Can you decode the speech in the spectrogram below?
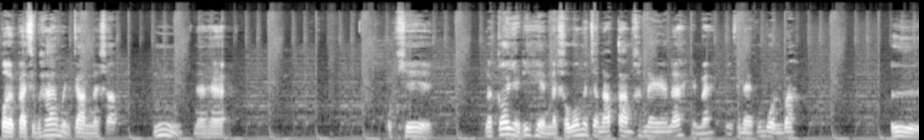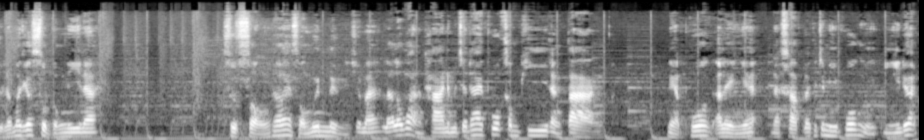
เปิด 85 เหมือนกันนะครับ อืมนะฮะโอเค แล้วก็อย่างที่เห็นนะครับว่ามันจะนับตามคะแนนนะเห็นไหมเห็นคะแนนข้างบนปะ เออแล้วมันก็สุดตรงนี้นะ สุดสองเท่าไหร่สองหมื่นหนึ่งใช่ไหมแล้วระหว่างทางเนี่ยมันจะได้พวกคัมภีร์ต่างๆ เนี่ยพวกอะไรเงี้ยนะครับ แล้วก็จะมีพวกอย่างนี้ด้วย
